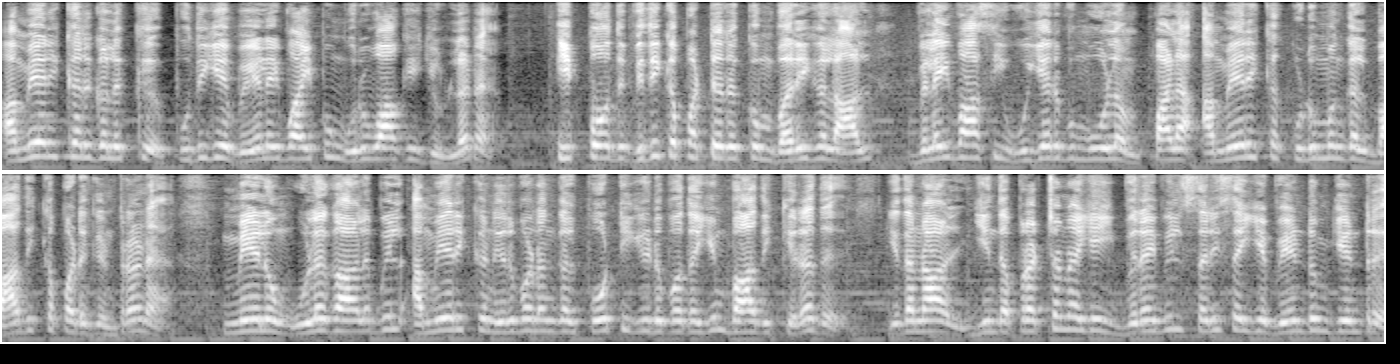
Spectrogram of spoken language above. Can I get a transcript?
அமெரிக்கர்களுக்கு புதிய வேலைவாய்ப்பும் உருவாகியுள்ளன. இப்போது விதிக்கப்பட்டிருக்கும் வரிகளால் விலைவாசி உயர்வு மூலம் பல அமெரிக்க குடும்பங்கள் பாதிக்கப்படுகின்றன. மேலும் உலக அளவில் அமெரிக்க நிறுவனங்கள் போட்டியிடுவதையும் பாதிக்கிறது. இதனால் இந்த பிரச்சனையை விரைவில் சரி செய்ய வேண்டும் என்று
